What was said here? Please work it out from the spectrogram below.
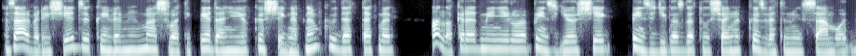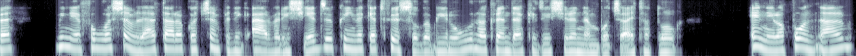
Az árverési jegyzőkönyve, mint másolati példányai a községnek nem küldettek meg, annak eredményéről a pénzügyőrség pénzügyigazgatóságnak közvetlenül számolt be, minél fogva sem leltárakat, sem pedig árverési jegyzőkönyveket főszolgabíró úrnak rendelkezésére nem bocsájthatunk. Ennél a pontnál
